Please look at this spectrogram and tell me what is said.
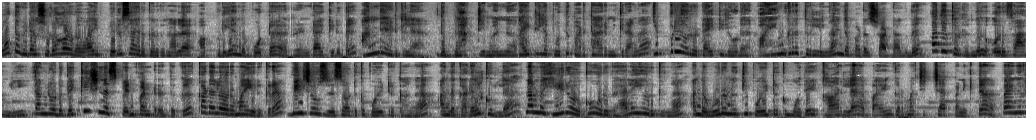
போட்டை விட சுறாவோட வாய் பெருசா இருக்கிறதுனால அப்படியே அந்த போட்டை ரெண்டாக்கிடுது. அந்த இடத்துல த பிளாக் டிமன் டைட்டில போட்டு படத்த ஆரம்பிக்கிறாங்க. இப்படி ஒரு டைட்டிலோட பயங்கர த்ரில்லிங்கா இந்த படம் ஸ்டார்ட் ஆகுது. அதை தொடர்ந்து ஒரு ஃபேமிலி தங்களோட வெக்கேஷனை ஸ்பெண்ட் பண்றதுக்கு கடலோரமா இருக்கிற பீச் ஹவுஸ் ரிசார்ட்டுக்கு போயிட்டு இருக்காங்க அந்த கடலுக்குள்ள நம்ம ஹீரோவுக்கு ஒரு வேலையும் இருக்குங்க. அந்த ஊரை நோக்கி போயிட்டு இருக்கும் போதே கார்ல பயங்கரமா சிட்சாட் பண்ணிக்கிட்டு பயங்கர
